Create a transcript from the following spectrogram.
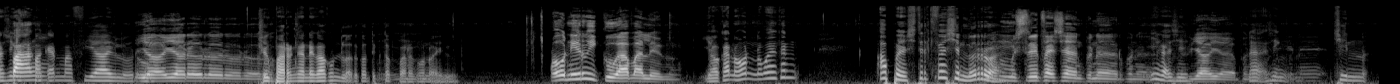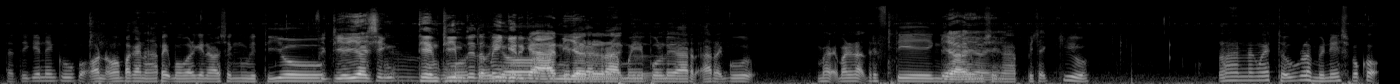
sing Jepang. pakaian mafia lho. Iya iya ro ro ro ro. Sing bareng kan aku ndelok teko TikTok bareng ngono iku. Oh niru iku awale iku. Ya kan on namanya kan apa ya street fashion lho, Ro. Hmm, street fashion bener bener. Iya gak sih? Iya iya Nah, bener. sing Kene- Cina Dadi kene ku kok ono pakaian apik mau kene sing video. Video ya sing diem-diem Foto, tetep iya, pinggir kan. akhirnya Iya kan rame pole ar- arekku mana nak drifting ya iya, kan sing apik saiki yo. Lanang wedok ku lambene wis pokok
